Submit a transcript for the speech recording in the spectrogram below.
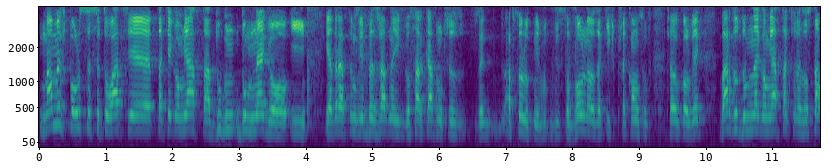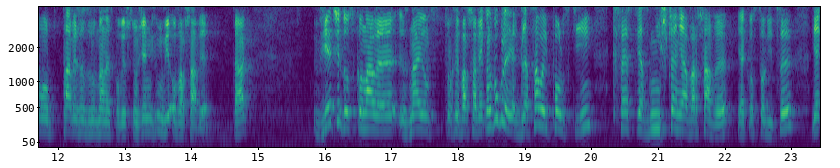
mamy w Polsce sytuację takiego miasta dum, dumnego i ja teraz to mówię bez żadnego sarkazmu, czy z, absolutnie, jest to wolne od jakichś przekąsów, czegokolwiek, bardzo dumnego miasta, które zostało prawie że zrównane z powierzchnią ziemi. Mówię o Warszawie, tak? wiecie doskonale, znając trochę Warszawiak, ale w ogóle jak dla całej Polski, kwestia zniszczenia Warszawy jako stolicy, jak,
